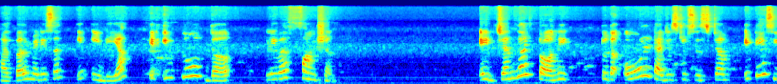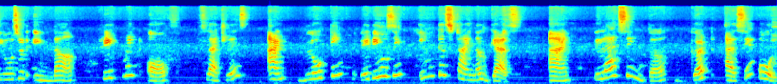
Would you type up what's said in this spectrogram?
herbal medicine in India. It improves the liver function. A general tonic to the old digestive system, it is used in the treatment of flatulence and bloating, reducing intestinal gas, and relaxing the gut as a whole.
